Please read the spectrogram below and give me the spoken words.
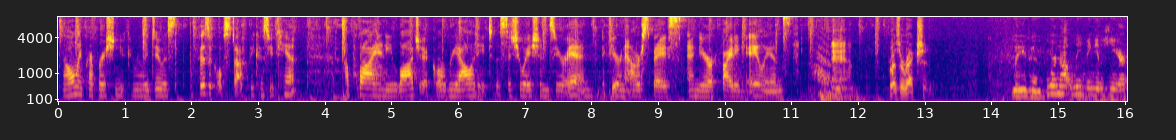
The only preparation you can really do is the physical stuff because you can't apply any logic or reality to the situations you're in if you're in outer space and you're fighting aliens. And resurrection. Leave him. We're not leaving him here.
